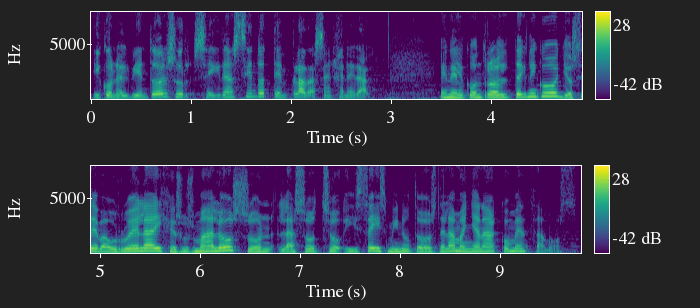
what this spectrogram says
y con el viento del sur seguirán siendo templadas en general. En el control técnico, Joseba Urruela y Jesús Malo son las 8 y 6 minutos de la mañana. Comenzamos.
